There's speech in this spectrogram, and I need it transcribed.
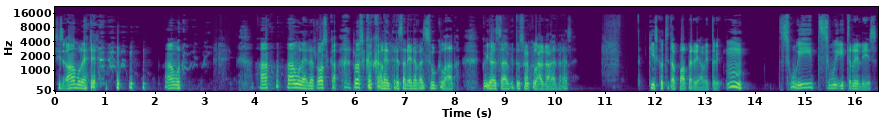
Siis aamulehden, aamu, aamulehden roska, roskakalenterissa on enemmän suklaata kuin joissain vittu suklaakalentereissa. Kiskot sitä paperia vittu, niin mm, sweet, sweet release.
